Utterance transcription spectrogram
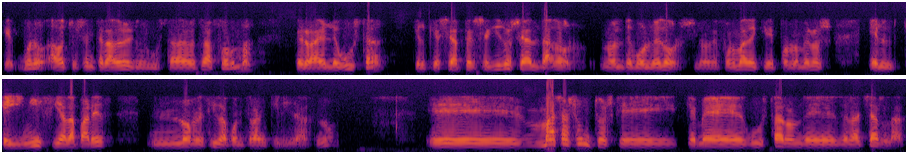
que bueno, a otros entrenadores les gustará de otra forma, pero a él le gusta que el que sea perseguido sea el dador, no el devolvedor, sino de forma de que por lo menos el que inicia la pared no reciba con tranquilidad, ¿no? Eh, más asuntos que, que me gustaron de, la charla.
